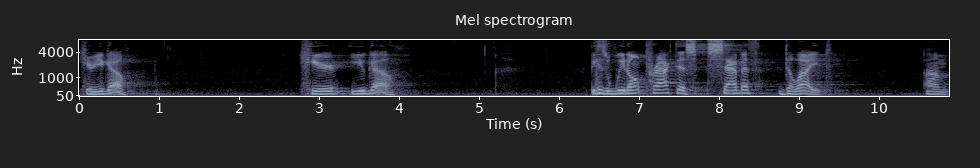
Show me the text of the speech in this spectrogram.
Here you go. Here you go. Because we don't practice Sabbath delight, um,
